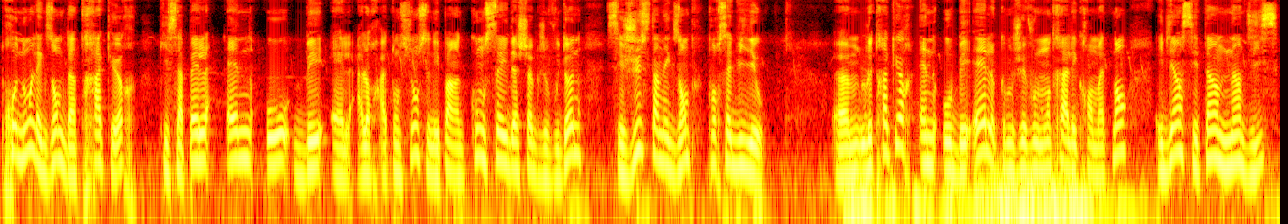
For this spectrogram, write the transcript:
Prenons l'exemple d'un tracker qui s'appelle NOBL. Alors attention, ce n'est pas un conseil d'achat que je vous donne, c'est juste un exemple pour cette vidéo. Euh, le tracker NOBL, comme je vais vous le montrer à l'écran maintenant, eh bien c'est un indice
